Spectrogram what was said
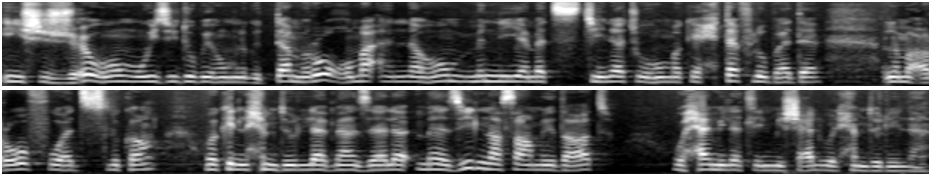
يشجعوهم ويزيدوا بهم لقدام رغم أنهم من نيامات الستينات وهما كيحتفلوا بهذا المعروف وهذا السلوكة. ولكن الحمد لله ما زال ما زلنا صامدات وحاملات للمشعل والحمد لله.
